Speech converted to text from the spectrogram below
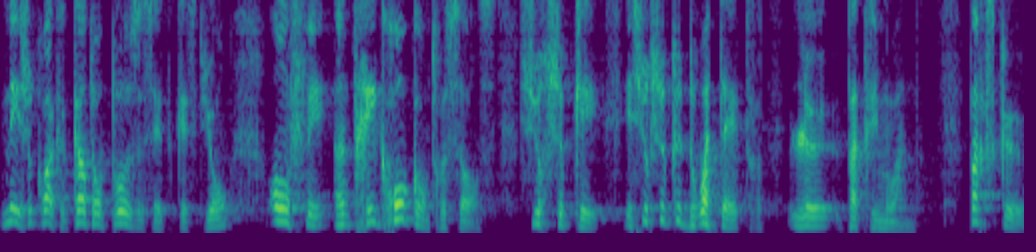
Mais je crois que quand on pose cette question, on fait un très gros contresens sur ce qu'est et sur ce que doit être le patrimoine. Parce que,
